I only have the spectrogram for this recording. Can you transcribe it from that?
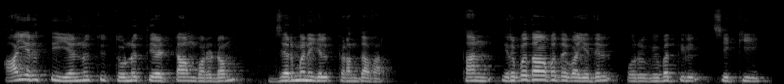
ஆயிரத்தி எண்ணூற்றி தொண்ணூற்றி எட்டாம் வருடம் ஜெர்மனியில் பிறந்தவர். தன் இருபதாவது வயதில் ஒரு விபத்தில் சிக்கி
